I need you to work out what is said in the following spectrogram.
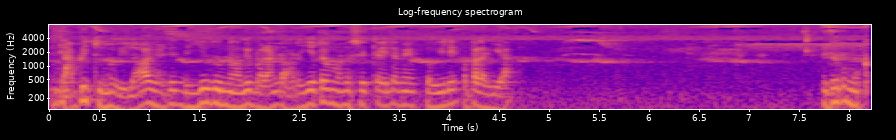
ඉතින් අපි තුන විලාසයට දෙයිය දුන්නා වගේ බලන්න හරියට මිනිස්සෙක් ඇවිල්ලා මේ කොවිලේ කපලා ගියා ඒකට මොක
